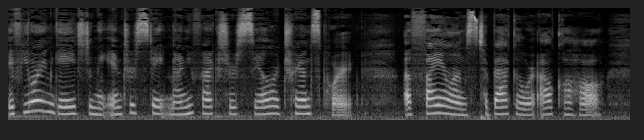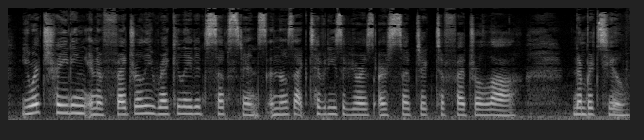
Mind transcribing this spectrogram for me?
if you are engaged in the interstate manufacture, sale, or transport of firearms, tobacco, or alcohol, you are trading in a federally regulated substance, and those activities of yours are subject to federal law. Number two,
